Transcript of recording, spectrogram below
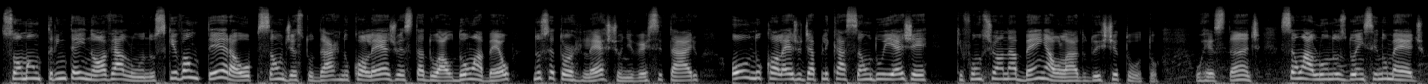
somam 39 alunos que vão ter a opção de estudar no Colégio Estadual Dom Abel, no setor leste universitário, ou no Colégio de Aplicação do IEG, que funciona bem ao lado do Instituto. O restante são alunos do ensino médio.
